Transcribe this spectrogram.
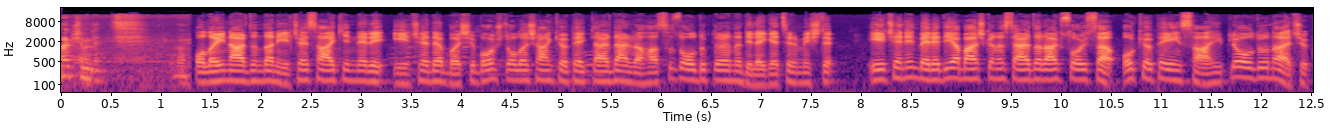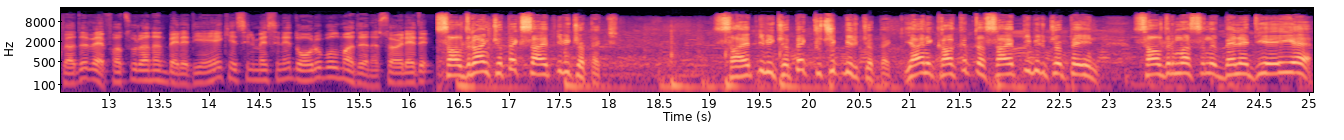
Bak şimdi. Olayın ardından ilçe sakinleri ilçede başıboş dolaşan köpeklerden rahatsız olduklarını dile getirmişti. İlçenin belediye başkanı Serdar Aksoy ise o köpeğin sahipli olduğunu açıkladı ve faturanın belediyeye kesilmesini doğru bulmadığını söyledi. Saldıran köpek sahipli bir köpek. Sahipli bir köpek küçük bir köpek. Yani kalkıp da sahipli bir köpeğin saldırmasını belediyeye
